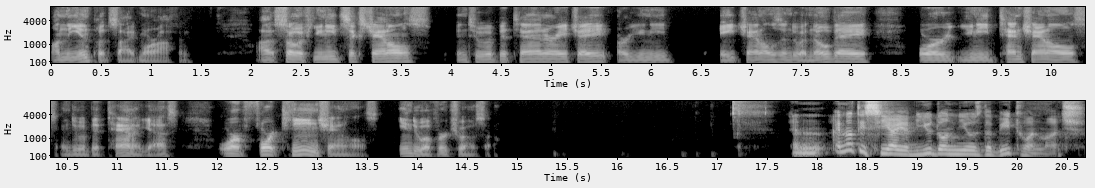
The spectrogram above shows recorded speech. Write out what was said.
on the input side more often. Uh, so if you need six channels into a bit 10 or H8, or you need eight channels into a Nove, or you need 10 channels do a bit 10, I guess, or 14 channels into a virtuoso. And I notice here you don't use the bit one much.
